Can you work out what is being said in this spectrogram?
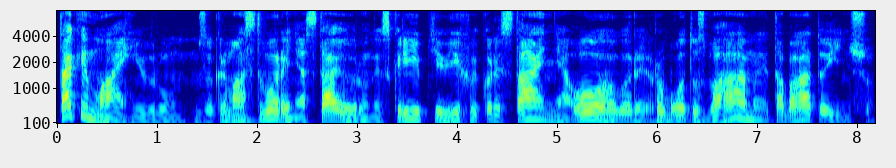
Так і магію рун, зокрема створення стаю руни скриптів, їх використання, оговори, роботу з богами та багато іншого.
